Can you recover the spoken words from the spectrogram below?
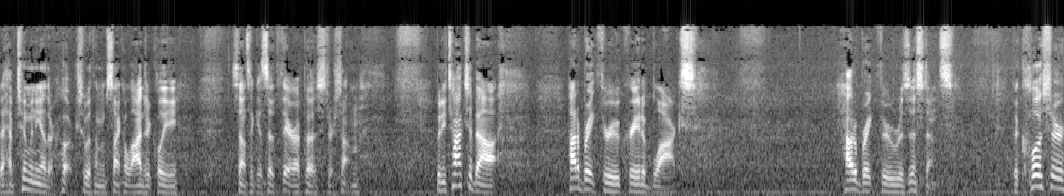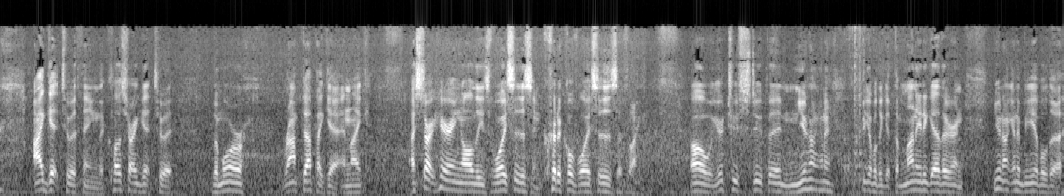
that have too many other hooks with them psychologically. Sounds like it's a therapist or something. But he talks about how to break through creative blocks, how to break through resistance. The closer I get to a thing, the closer I get to it, the more wrapped up I get. And like, I start hearing all these voices and critical voices of like, oh, you're too stupid and you're not going to be able to get the money together and you're not going to be able to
